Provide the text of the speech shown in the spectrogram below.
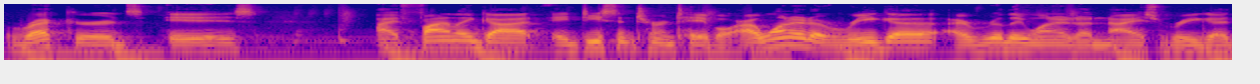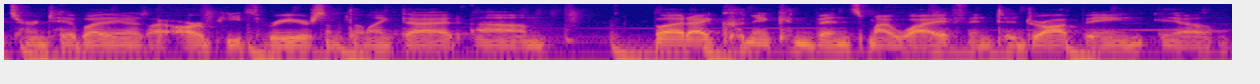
records is I finally got a decent turntable. I wanted a Rega. I really wanted a nice Rega turntable. I think it was like RP3 or something like that. Um, but I couldn't convince my wife into dropping, you know,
